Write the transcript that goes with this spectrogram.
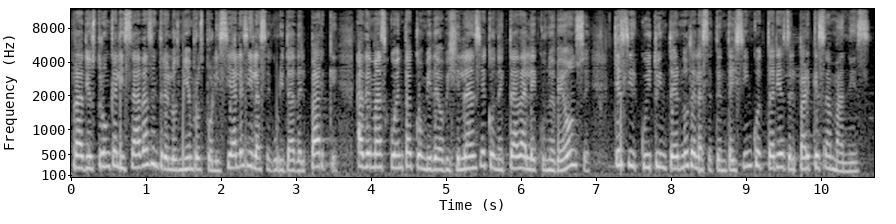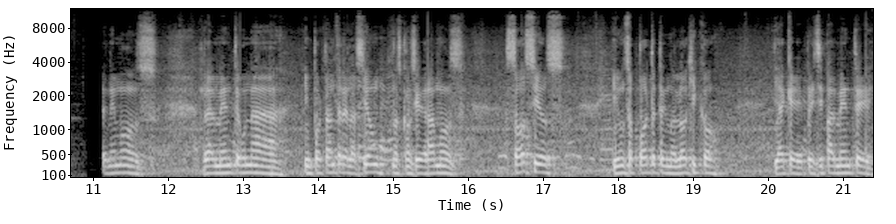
radios troncalizadas entre los miembros policiales y la seguridad del parque. Además cuenta con videovigilancia conectada al ECU 911 y al circuito interno de las 75 hectáreas del Parque Samanes. Tenemos realmente una importante relación, nos consideramos socios y un soporte tecnológico, ya que principalmente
